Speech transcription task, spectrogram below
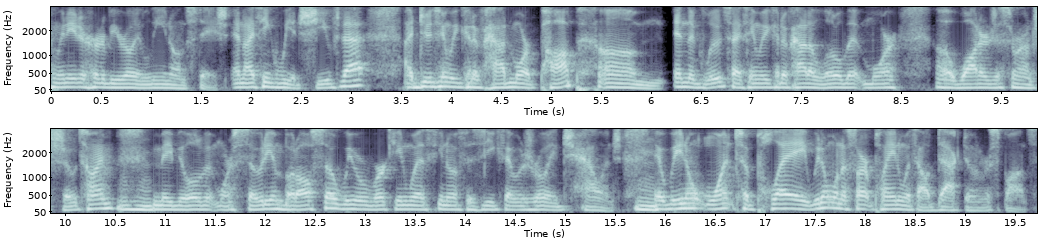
We needed her to be really lean on stage. And I think we achieved that. I do think we could have had more pop um, in the glutes. I think we could have had a little bit more uh, water just around showtime, Mhm. maybe a little bit more sodium. But also, we were working with you know a physique that was really challenged. Mm. And we don't want to play, we don't want to start playing with aldactone response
